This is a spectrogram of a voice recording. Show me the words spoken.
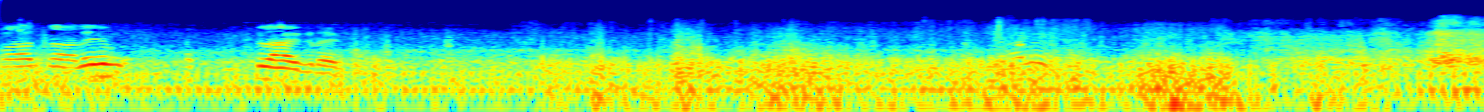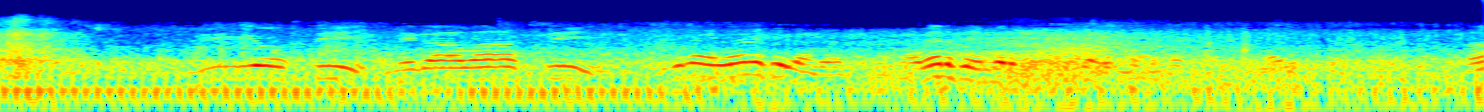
பார்த்தாலே மிஸ்ராகிறாங்க வேலை செய்வாங்க வேலை செய்யும் பாருங்க. ஆ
